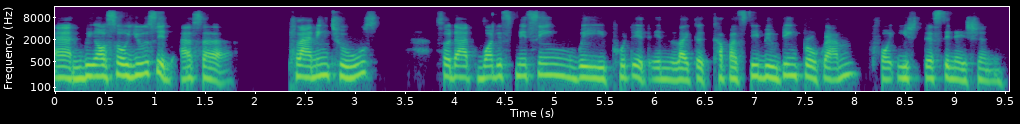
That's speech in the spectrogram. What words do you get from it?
And we also use it as a planning tools so that what is missing, we put it in like a capacity building program for each destination.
